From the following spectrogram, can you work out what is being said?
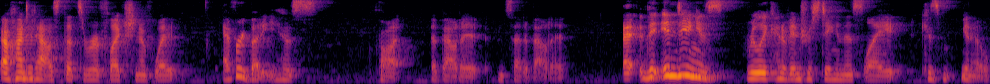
a haunted house that's a reflection of what everybody has thought about it and said about it uh, the ending is really kind of interesting in this light because you know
